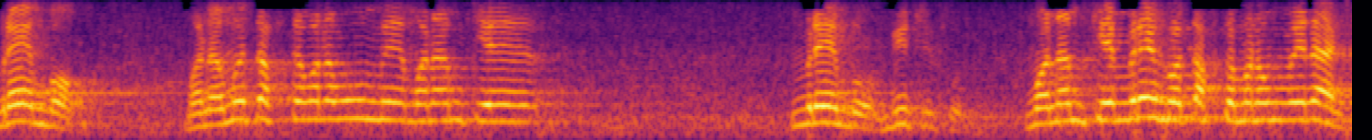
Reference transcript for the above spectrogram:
Mrembo. Mwanamume tafuta mwanamume mwanamke mrembo beautiful. Mwanamke mrembo atafuta mwanamume nani?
